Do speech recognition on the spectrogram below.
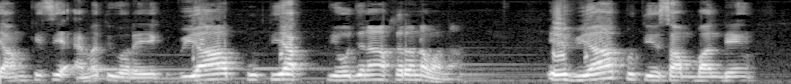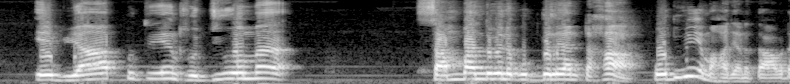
යම්කිසි ඇමතිවරයෙක් ව්‍යාපෘතියක් යෝජනා කරනවා නම් ඒ ව්‍යාපෘතිය සම්බන්ධයෙන් ඒ ව්‍යාපෘතියෙන් ඍජුවම සම්බන්ධ වෙන පුද්ගලයන්ට හා පොදුවේ මහ ජනතාවට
